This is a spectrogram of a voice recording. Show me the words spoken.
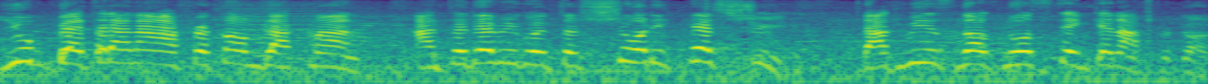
You better than an African black man. And today we're going to show the history that we is not no stinking African.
